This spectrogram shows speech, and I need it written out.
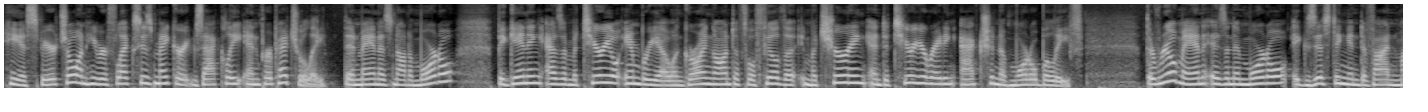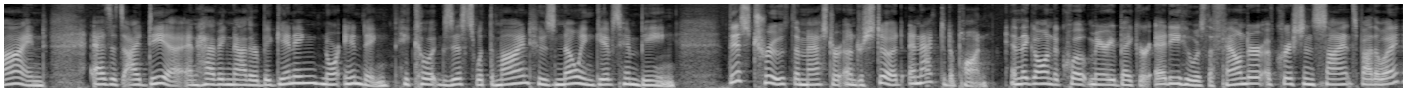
He is spiritual and he reflects his Maker exactly and perpetually. Then man is not immortal, beginning as a material embryo and growing on to fulfill the maturing and deteriorating action of mortal belief. The real man is an immortal, existing in divine mind as its idea and having neither beginning nor ending. He coexists with the mind whose knowing gives him being. This truth the master understood and acted upon. And they go on to quote Mary Baker Eddy, who was the founder of Christian Science, by the way,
